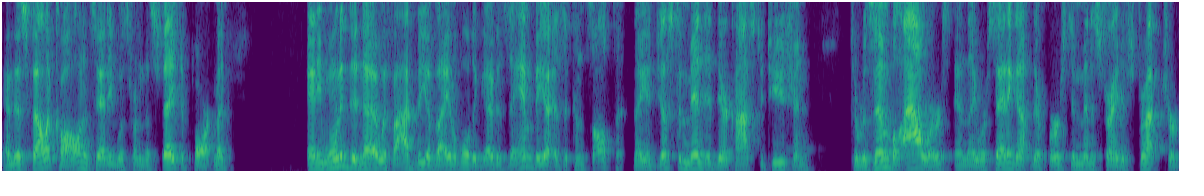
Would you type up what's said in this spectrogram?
And this fella called and said he was from the State Department. And he wanted to know if I'd be available to go to Zambia as a consultant. They had just amended their constitution to resemble ours, and they were setting up their first administrative structure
